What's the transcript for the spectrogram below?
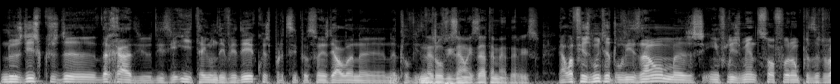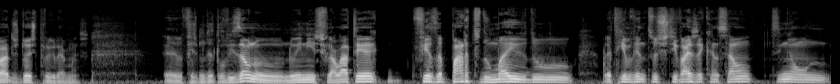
Nos discos de, da rádio, dizia, e tem um DVD com as participações dela na, na televisão. Na televisão, exatamente, era isso. Ela fez muita televisão, mas infelizmente só foram preservados dois programas. Uh, fez muita televisão no, no, início. Ela até fez a parte do meio do. Antigamente, os festivais da canção tinham.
